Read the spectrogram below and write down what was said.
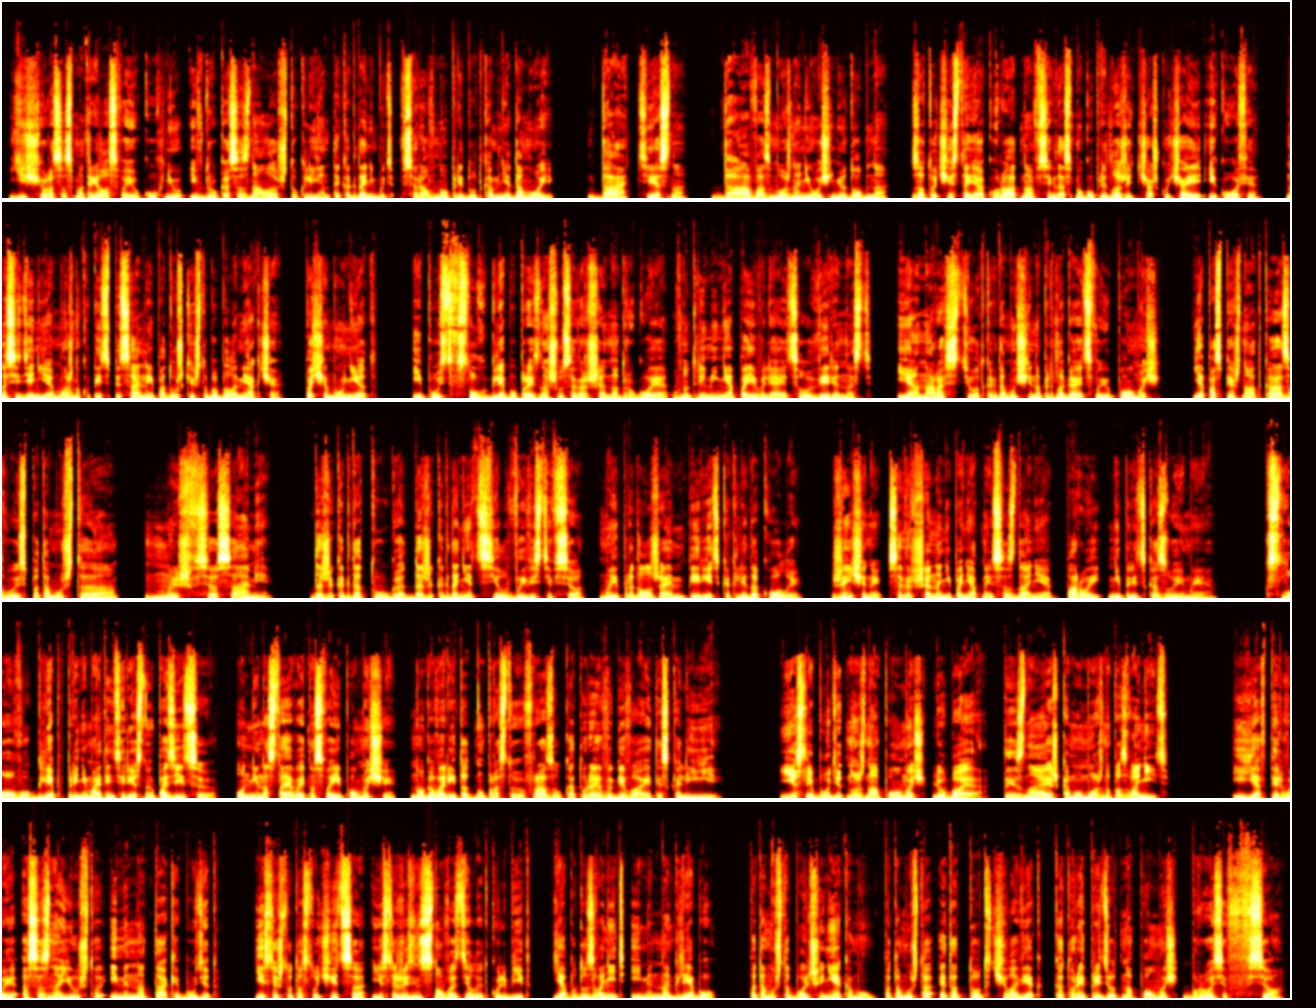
Еще раз осмотрела свою кухню и вдруг осознала, что клиенты когда-нибудь все равно придут ко мне домой. Да, тесно. Да, возможно, не очень удобно. Зато чисто и аккуратно всегда смогу предложить чашку чая и кофе. На сиденье можно купить специальные подушки, чтобы было мягче. Почему нет? И пусть вслух Глебу произношу совершенно другое, внутри меня появляется уверенность. И она растет, когда мужчина предлагает свою помощь. Я поспешно отказываюсь, потому что... Мы ж все сами. Даже когда туго, даже когда нет сил вывести все, мы продолжаем переть, как ледоколы. Женщины — совершенно непонятные создания, порой непредсказуемые. К слову, Глеб принимает интересную позицию. Он не настаивает на своей помощи, но говорит одну простую фразу, которая выбивает из колеи. «Если будет нужна помощь, любая, ты знаешь, кому можно позвонить». И я впервые осознаю, что именно так и будет. Если что-то случится, если жизнь снова сделает кульбит, я буду звонить именно Глебу, Потому что больше некому, потому что это тот человек, который придет на помощь, бросив все.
